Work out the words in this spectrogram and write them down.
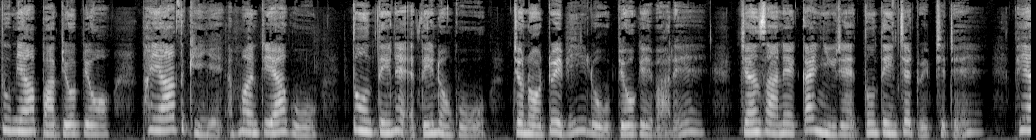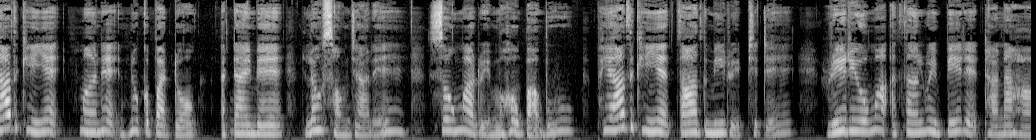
သူများဘာပြောပြောဖျားသခင်ရဲ့အမှန်တရားကိုတုံသင်တဲ့အသင်းတော်ကိုကျွန်တော်တွေ့ပြီလို့ပြောခဲ့ပါတယ်။ကျမ်းစာနဲ့ကိုက်ညီတဲ့တုံသင်ချက်တွေဖြစ်တယ်။ဖျားသခင်ရဲ့မှန်တဲ့နှုတ်ကပတ်တော် အတိုင်းပဲလှုပ်ဆောင်ကြတယ်။စုံမတွေမဟုတ်ပါဘူး။ဖျားသခင်ရဲ့သားသမီးတွေဖြစ်တယ်။ရေဒီယိုမှအသံလွှင့်ပေးတဲ့ဌာနဟာ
